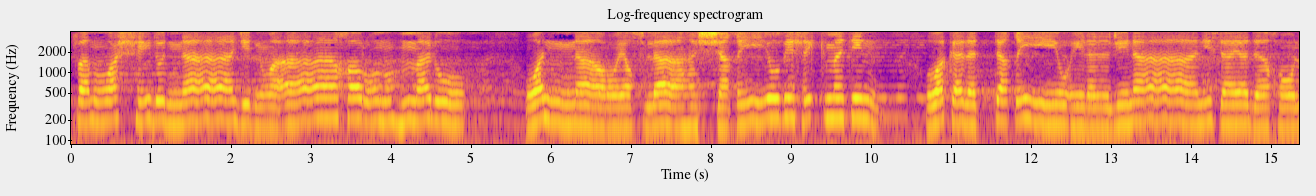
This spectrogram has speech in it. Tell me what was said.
فموحد ناج وآخر مهمل. والنار يصلاها الشقي بحكمة وكذا التقي إلى الجنان سيدخل.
